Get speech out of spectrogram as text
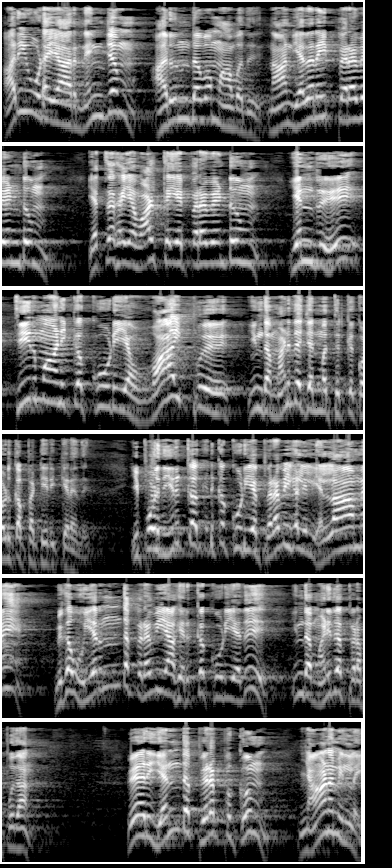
அறிவுடையார் நெஞ்சம் அருந்தவம் ஆவது. நான் எதனை பெற வேண்டும்? எத்தகைய வாழ்க்கையை பெற வேண்டும்? என்று தீர்மானிக்கக்கூடிய வாய்ப்பு இந்த மனித ஜென்மத்திற்கு கொடுக்கப்பட்டிருக்கிறது. இப்பொழுது இருக்க இருக்கக்கூடிய பிறவிகளில் எல்லாமே மிக உயர்ந்த பிறவியாக இருக்கக்கூடியது இந்த மனித பிறப்பு தான் வேறு எந்த பிறப்புக்கும் ஞானம் இல்லை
